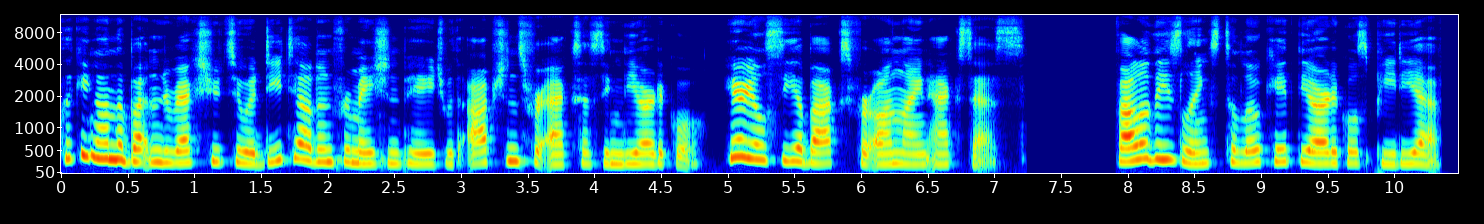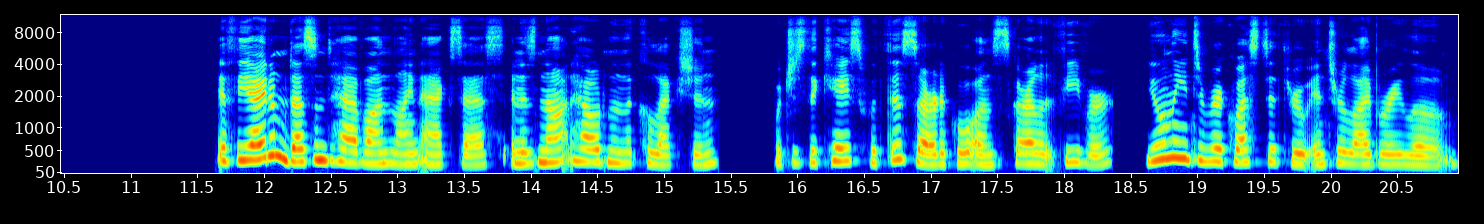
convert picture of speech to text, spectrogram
Clicking on the button directs you to a detailed information page with options for accessing the article. Here you'll see a box for online access. Follow these links to locate the article's PDF. If the item doesn't have online access and is not held in the collection, which is the case with this article on scarlet fever, you'll need to request it through interlibrary loan.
